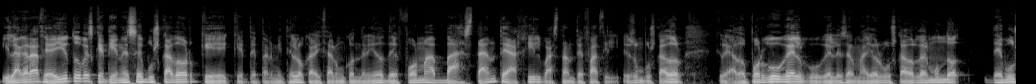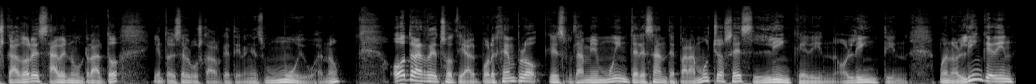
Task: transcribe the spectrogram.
Y la gracia de YouTube es que tiene ese buscador que, te permite localizar un contenido de forma bastante ágil, bastante fácil. Es un buscador creado por Google. Google es el mayor buscador del mundo. De buscadores saben un rato y entonces el buscador que tienen es muy bueno. Otra red social, por ejemplo, que es también muy interesante para muchos es LinkedIn o LinkedIn. Bueno, LinkedIn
